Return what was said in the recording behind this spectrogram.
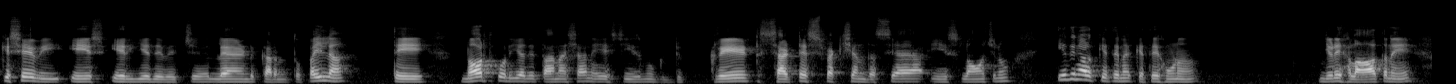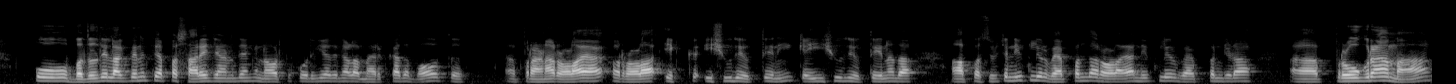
ਕਿਸੇ ਵੀ ਇਸ ਏਰੀਏ ਦੇ ਵਿੱਚ ਲੈਂਡ ਕਰਨ ਤੋਂ ਪਹਿਲਾਂ ਤੇ ਨਾਰਥ ਕੋਰੀਆ ਦੇ ਤਾਨਾਸ਼ਾਹ ਨੇ ਇਸ ਚੀਜ਼ ਨੂੰ ਗ੍ਰੇਟ ਸੈਟੀਸਫੈਕਸ਼ਨ ਦੱਸਿਆ ਆ ਇਸ ਲਾਂਚ ਨੂੰ। ਇਹਦੇ ਨਾਲ ਕਿਤੇ ਨਾ ਕਿਤੇ ਹੁਣ ਜਿਹੜੇ ਹਾਲਾਤ ਨੇ ਉਹ ਬਦਲਦੇ ਲੱਗਦੇ ਨੇ ਤੇ ਆਪਾਂ ਸਾਰੇ ਜਾਣਦੇ ਹਾਂ ਕਿ ਨਾਰਥ ਕੋਰੀਆ ਦੇ ਨਾਲ ਅਮਰੀਕਾ ਦਾ ਬਹੁਤ ਪੁਰਾਣਾ ਰੌਲਾ ਆ ਔਰ ਰੌਲਾ ਇੱਕ ਇਸ਼ੂ ਦੇ ਉੱਤੇ ਨਹੀਂ, ਕਈ ਇਸ਼ੂ ਦੇ ਉੱਤੇ ਇਹਨਾਂ ਦਾ ਆਪਸ ਵਿੱਚ ਨਿਊਕਲੀਅਰ ਵੈਪਨ ਦਾ ਰੌਲਾ ਆ। ਨਿਊਕਲੀਅਰ ਵੈਪਨ ਜਿਹੜਾ ਪ੍ਰੋਗਰਾਮ ਆ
